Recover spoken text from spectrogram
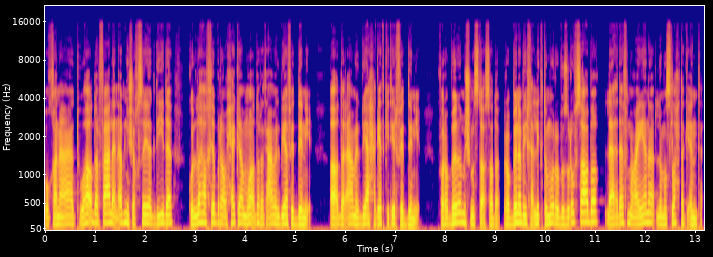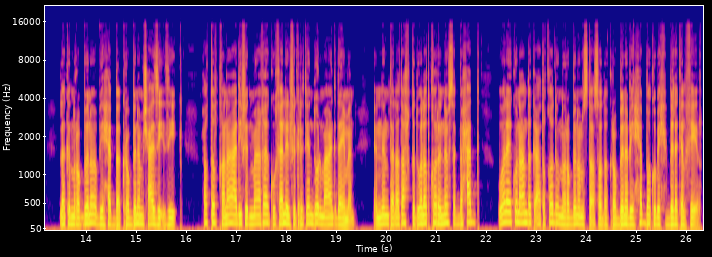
وقناعات وهقدر فعلا أبني شخصية جديدة كلها خبرة وحكم وأقدر أتعامل بيها في الدنيا أقدر أعمل بيها حاجات كتير في الدنيا. فربنا مش مستقصدك ربنا بيخليك تمر بظروف صعبة لأهداف معينة لمصلحتك أنت لكن ربنا بيحبك ربنا مش عايز يأذيك. حط القناعة دي في دماغك وخلي الفكرتين دول معاك دايما إن أنت لا تحقد ولا تقارن نفسك بحد ولا يكون عندك اعتقاد إن ربنا مستقصدك. ربنا بيحبك وبيحب لك الخير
